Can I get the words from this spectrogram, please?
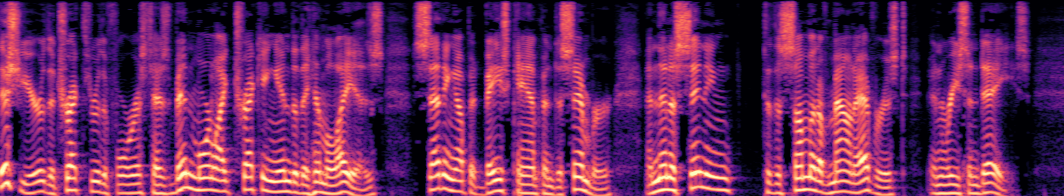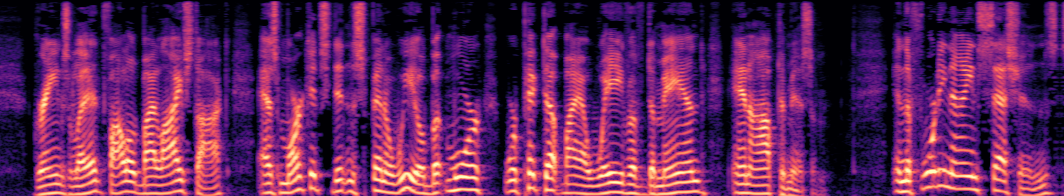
This year, the trek through the forest has been more like trekking into the Himalayas, setting up at base camp in December, and then ascending to the summit of Mount Everest in recent days. Grains led, followed by livestock, as markets didn't spin a wheel, but more were picked up by a wave of demand and optimism. In the 49 sessions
